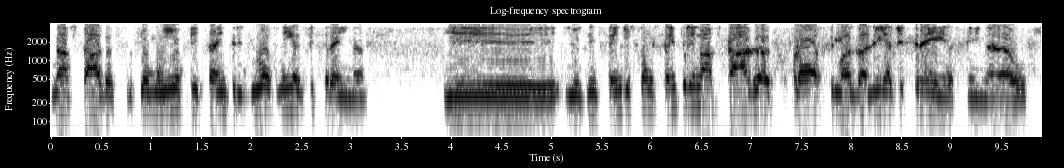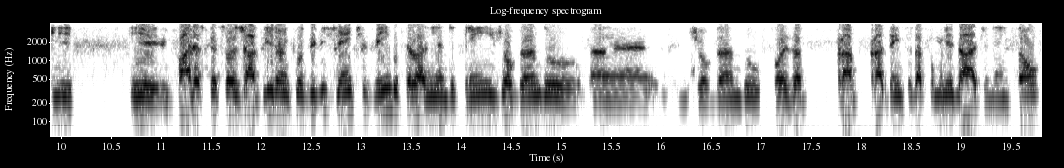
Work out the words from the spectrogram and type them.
nas casas, porque o moinho fica entre duas linhas de trem, né? E, e os incêndios são sempre nas casas próximas da linha de trem, assim, né? O que e várias pessoas já viram, inclusive gente vindo pela linha de trem e jogando, é, jogando coisa para dentro da comunidade, né? Então,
